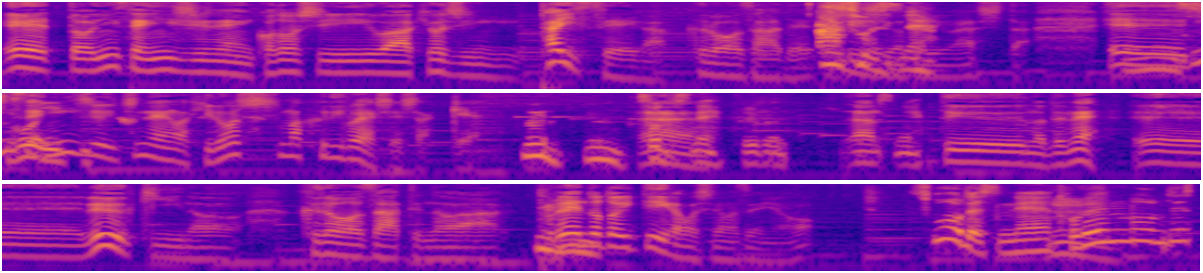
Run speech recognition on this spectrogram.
えっ、と、2020年、今年は巨人、大勢がクローザーで新人をあそうですね取りました。えー、うんすごい2021年は広島栗林でしたっけ？うん、うん、そうですね。なんですねっていうのでね、えー、ルーキーのクローザーっていうのはトレンドと言っていいかもしれませんよ。そうですねう。んトレンドです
